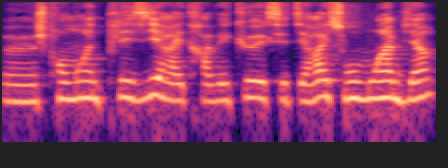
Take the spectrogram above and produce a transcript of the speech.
je prends moins de plaisir à être avec eux etc ils sont moins bien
